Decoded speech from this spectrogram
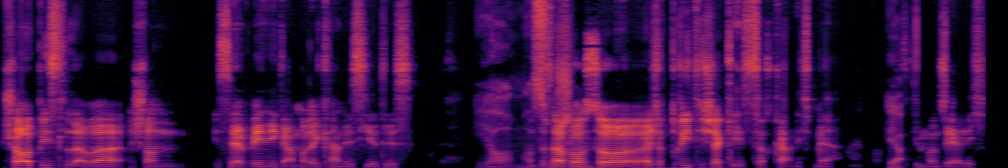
schon ein bisschen, aber schon sehr wenig amerikanisiert ist. Ja, und das ist einfach so, also britischer geht es doch gar nicht mehr. Ja. Sind wir uns ehrlich.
